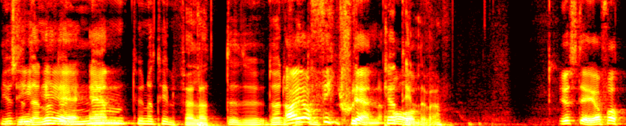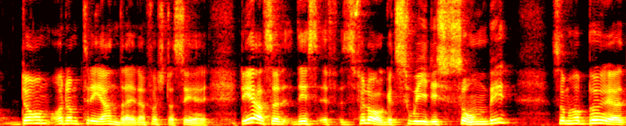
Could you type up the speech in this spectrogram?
Just det, Det den har du en- nämnt vid något tillfälle att du, du hade Ja, fått jag fick den till av- dig va? Just det, jag har fått dem och de tre andra i den första serien. Det är alltså det är förlaget Swedish Zombie som har börjat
